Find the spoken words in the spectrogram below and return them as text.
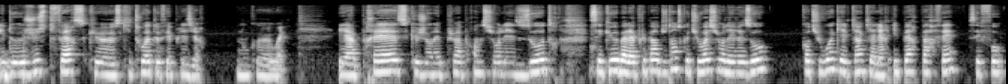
et de juste faire ce, qui toi te fait plaisir. Donc euh, ouais. Et après, ce que j'aurais pu apprendre sur les autres, c'est que bah, la plupart du temps, ce que tu vois sur les réseaux, quand tu vois quelqu'un qui a l'air hyper parfait, c'est faux.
